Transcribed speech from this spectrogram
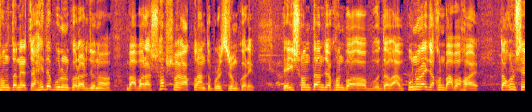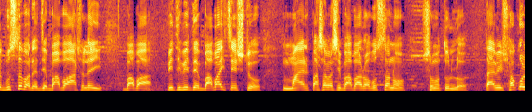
সন্তানের চাহিদা পূরণ করার জন্য বাবারা সবসময় অক্লান্ত পরিশ্রম করে। এই সন্তান যখন পুনরায় যখন বাবা হয়, তখন সে বুঝতে পারে যে বাবা আসলেই বাবা, পৃথিবীতে বাবাই চেষ্ট মায়ের পাশাপাশি বাবার অবস্থানও সমতুল্য। তাই আমি সকল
